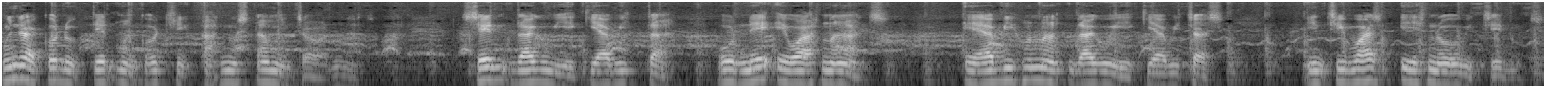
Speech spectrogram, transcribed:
Windra kodu tet makochi anustamin chornas. sen dagu ye kia vita o ne e wahnats e abi hona dagu ye kia vitas in was e no vitsedut.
